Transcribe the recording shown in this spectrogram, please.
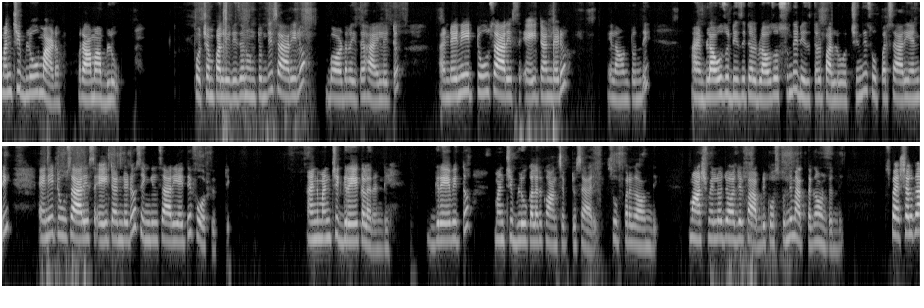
మంచి blue madam Rama blue Pochampally design ఉంటుంది శారీలో బార్డర్ అయితే highlight and any two saris eight hundred ఇలా ఉంటుంది. అండ్ బ్లౌజ్ డిజిటల్ బ్లౌజ్ వస్తుంది డిజిటల్ పళ్ళు వచ్చింది సూపర్ శారీ అండి. Any two saris eight hundred single sari అయితే ఫోర్ ఫిఫ్టీ. అండ్ మంచి గ్రే కలర్ అండి. గ్రే విత్ మంచి బ్లూ కలర్ కాన్సెప్ట్ శారీ. సూపర్గా ఉంది. మాష్మెల్లో జార్జెట్ ఫ్యాబ్రిక్ వస్తుంది మెత్తగా ఉంటుంది. స్పెషల్గా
